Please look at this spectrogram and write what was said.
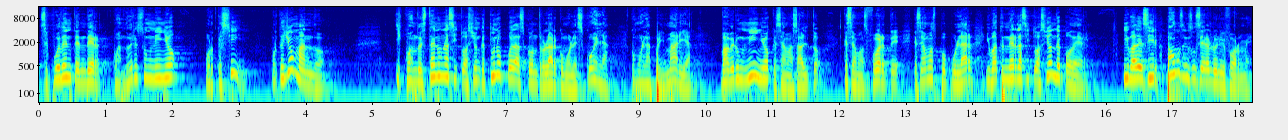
se puede entender cuando eres un niño, porque sí, porque yo mando. Y cuando está en una situación que tú no puedas controlar, como la escuela, como la primaria, va a haber un niño que sea más alto, que sea más fuerte, que sea más popular y va a tener la situación de poder. Y va a decir, vamos a ensuciar el uniforme,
